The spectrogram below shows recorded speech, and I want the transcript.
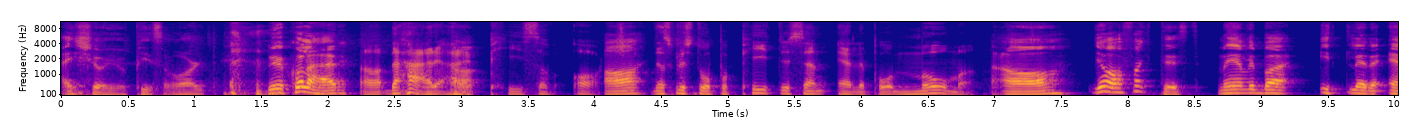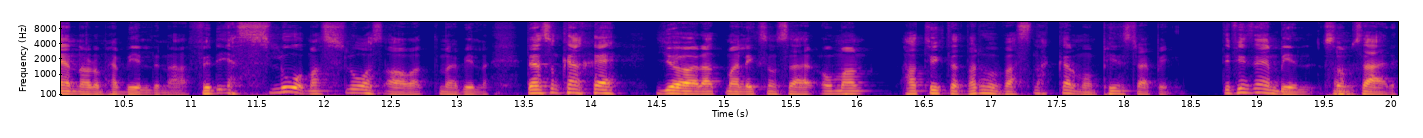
I show you a piece of art. Du, kolla här. Ja, det här är a piece of art. Ja. Den skulle stå på Peterson eller på MoMA. Ja, ja faktiskt. Men jag vill bara ytterligare en av de här bilderna. För det slår, man slås av att de här bilderna. Den som kanske gör att man liksom så här, om man har tyckt att vadå, vad snackar de om pinstriping? Det finns en bild som så här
